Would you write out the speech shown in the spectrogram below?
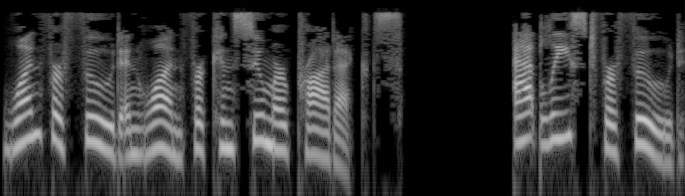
one for food and one for consumer products. At least for food,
